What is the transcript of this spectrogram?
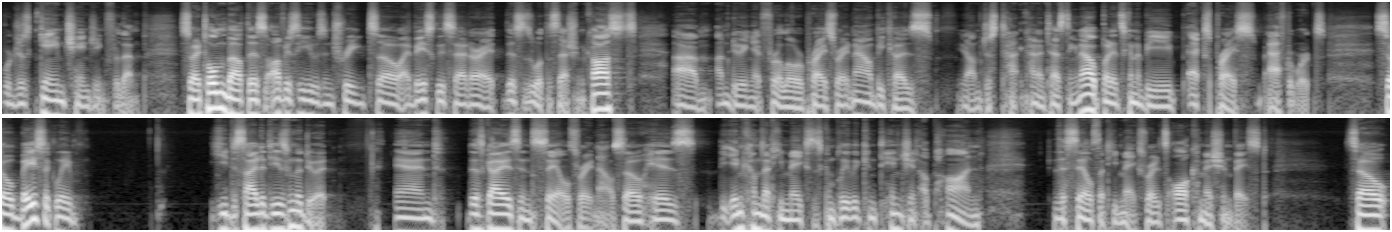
were just game changing for them. So I told him about this. Obviously, he was intrigued. So I basically said, "All right, this is what the session costs. Um, I'm doing it for a lower price right now because." You know, I'm just t- kind of testing it out, but it's going to be X price afterwards. So basically, he decided he's going to do it. And this guy is in sales right now. So his the income that he makes is completely contingent upon the sales that he makes, right? It's all commission based. So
